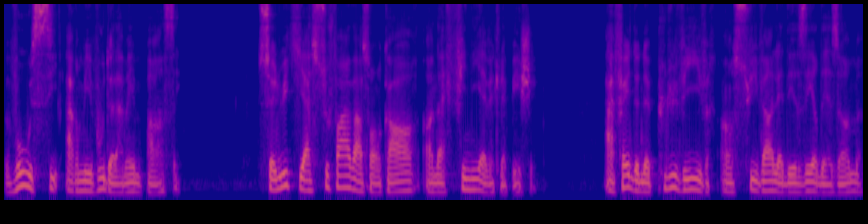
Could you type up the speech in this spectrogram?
vous aussi armez-vous de la même pensée. Celui qui a souffert dans son corps en a fini avec le péché, afin de ne plus vivre en suivant les désirs des hommes,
